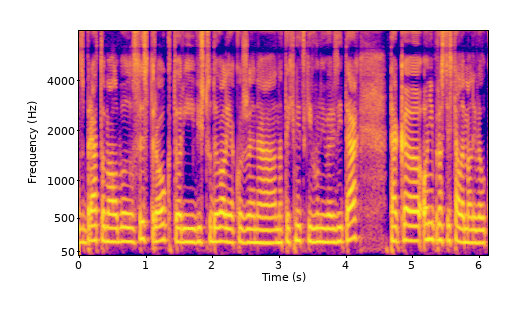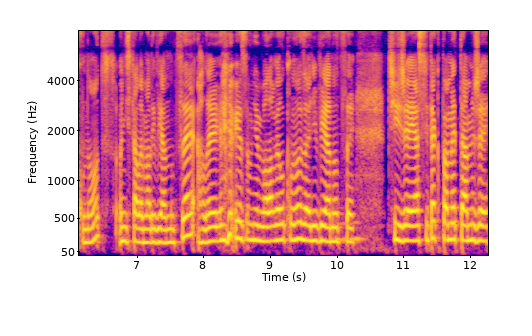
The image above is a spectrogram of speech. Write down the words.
s bratom alebo so sestrou, ktorí vyštudovali akože na, na technických univerzitách, tak uh, oni proste stále mali Veľkú noc, oni stále mali Vianoce, ale ja som nemala Veľkú noc ani Vianoce. Čiže ja si tak pamätám, že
